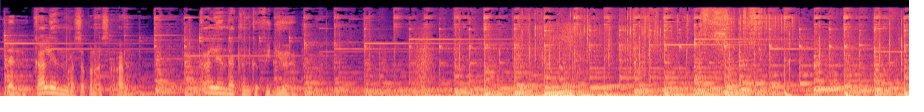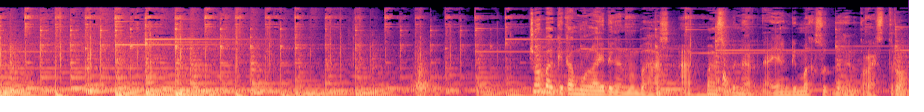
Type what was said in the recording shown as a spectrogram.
dan kalian merasa penasaran, kalian datang ke video yang tepat. Coba kita mulai dengan membahas apa sebenarnya yang dimaksud dengan kolesterol.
